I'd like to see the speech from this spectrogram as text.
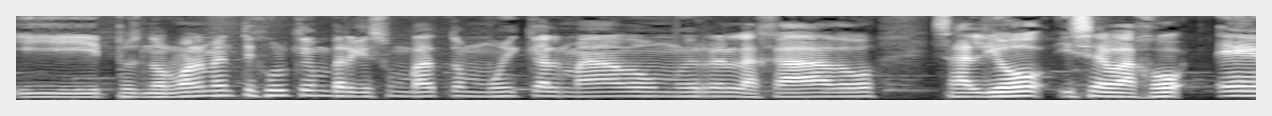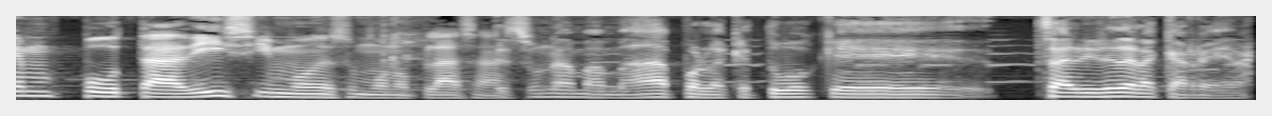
Y pues normalmente Hulkenberg es un vato muy calmado, muy relajado. Salió y se bajó emputadísimo de su monoplaza. es una mamada por la que tuvo que salir de la carrera.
